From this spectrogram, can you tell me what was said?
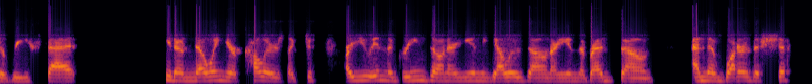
to reset. You know, knowing your colors. Like, just are you in the green zone? Are you in the yellow zone? Are you in the red zone? And then, what are the shift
